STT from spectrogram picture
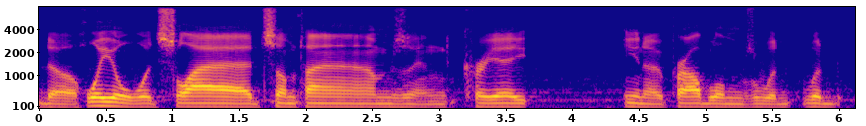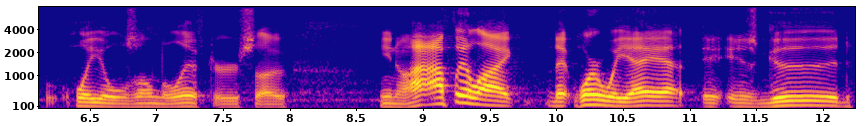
the wheel would slide sometimes and create, you know, problems with with wheels on the lifter. So, you know, I, I feel like that where we at is good.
